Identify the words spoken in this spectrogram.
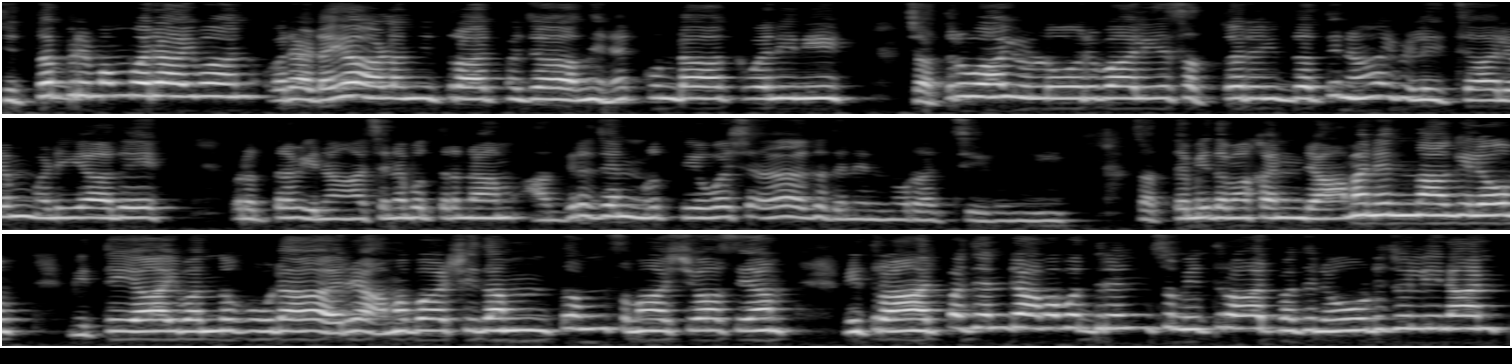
ചിത്തഭ്രമം വരായ്വാൻ ഒരടയാളം നിത്രാത്മജ നിനക്കുണ്ടാക്കുവനിനി. ശത്രുവായുള്ള ഒരു ബാലിയെ സത്വര യുദ്ധത്തിനായി വിളിച്ചാലും മടിയാതെ. വൃത്രവിനാശനപുത്രനാം അഗ്രജൻ മൃത്യുവശാഗതനെന്നുറച്ചിടുന്നീ സത്യമിതമഹൻ രാമനെന്നാകിലോ മിഥ്യയായി വന്നുകൂടാ രാമഭാഷിതം. തം സമാശ്വാസ്യാം. മിത്രാത്മജൻ രാമഭദ്രൻ സുമിത്രാത്മജനോട് ചൊല്ലിനാൻ.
